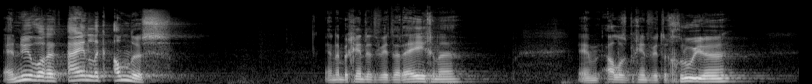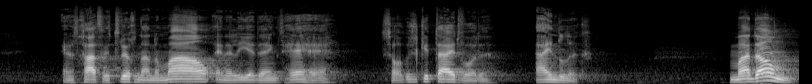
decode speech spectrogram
En nu wordt het eindelijk anders. En dan begint het weer te regenen. En alles begint weer te groeien. En het gaat weer terug naar normaal. En Elia denkt, hè hè, zal ook eens een keer tijd worden. Eindelijk. Maar dan,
